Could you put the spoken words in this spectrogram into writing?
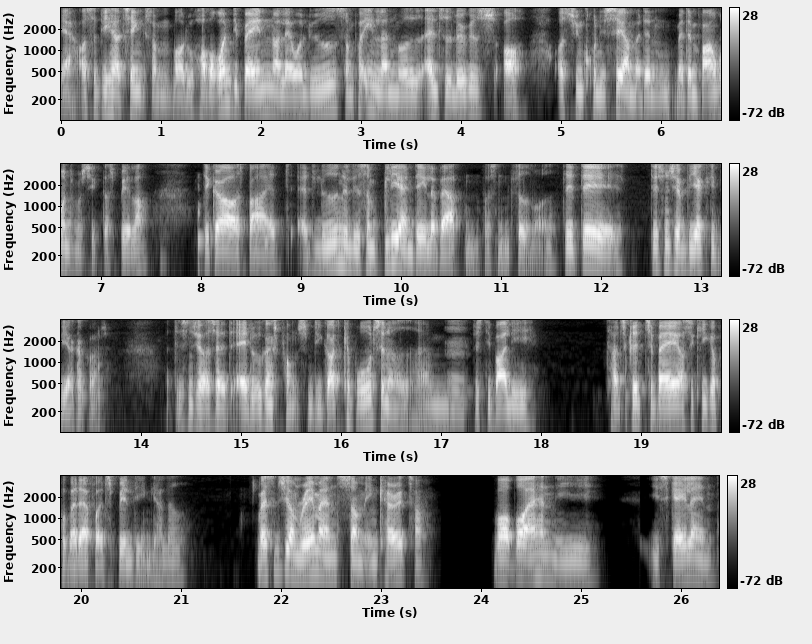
ja, og så de her ting, som, hvor du hopper rundt i banen og laver lyde, som på en eller anden måde altid lykkes at, at synkronisere med den, med den baggrundsmusik, der spiller. Det gør også bare, at, at lydene ligesom bliver en del af verden på sådan en fed måde. Det, det, det synes jeg virkelig virker godt. Og det synes jeg også er et, er et udgangspunkt, som de godt kan bruge til noget, um, mm. hvis de bare lige tager et skridt tilbage, og så kigger på, hvad det er for et spil, de egentlig har lavet. Hvad synes I om Rayman som en character? Hvor, hvor er han i, i skalaen?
